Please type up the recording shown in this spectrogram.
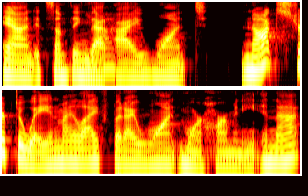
And it's something yeah. that I want not stripped away in my life, but I want more harmony in that.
